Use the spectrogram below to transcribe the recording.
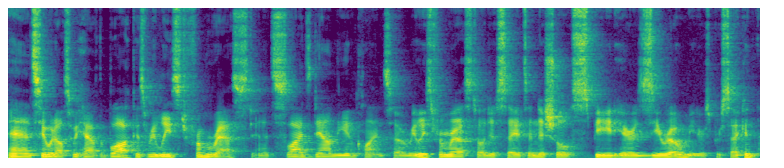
and see what else we have. The block is released from rest and it slides down the incline. So released from rest, I'll just say its initial speed here is zero meters per second.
